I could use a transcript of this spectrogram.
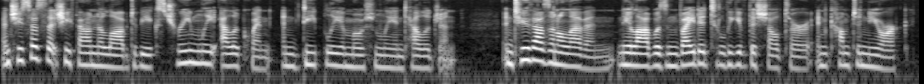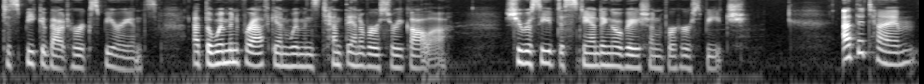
and she says that she found Nilab to be extremely eloquent and deeply emotionally intelligent in 2011, Nilab was invited to leave the shelter and come to New York to speak about her experience at the Women for Afghan Women's 10th anniversary gala. She received a standing ovation for her speech. At the time,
